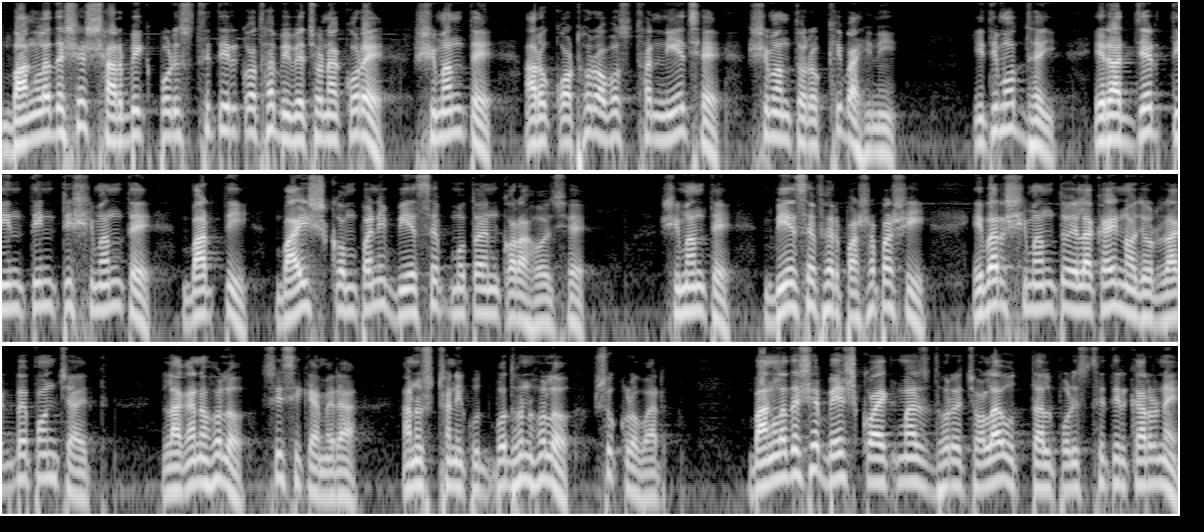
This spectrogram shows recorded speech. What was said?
বাংলাদেশের সার্বিক পরিস্থিতির কথা বিবেচনা করে সীমান্তে আরও কঠোর অবস্থান নিয়েছে সীমান্তরক্ষী বাহিনী। ইতিমধ্যেই এ রাজ্যের তিন তিনটি সীমান্তে বাড়তি বাইশ কোম্পানি বিএসএফ মোতায়েন করা হয়েছে। সীমান্তে বিএসএফের পাশাপাশি এবার সীমান্ত এলাকায় নজর রাখবে পঞ্চায়েত। লাগানো হলো সিসি ক্যামেরা। আনুষ্ঠানিক উদ্বোধন হলো শুক্রবার। বাংলাদেশে বেশ কয়েক মাস ধরে চলা উত্তাল পরিস্থিতির কারণে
